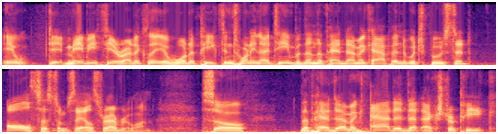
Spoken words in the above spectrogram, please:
it maybe theoretically it would have peaked in 2019 but then the pandemic happened which boosted all system sales for everyone. So the pandemic mm. added that extra peak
